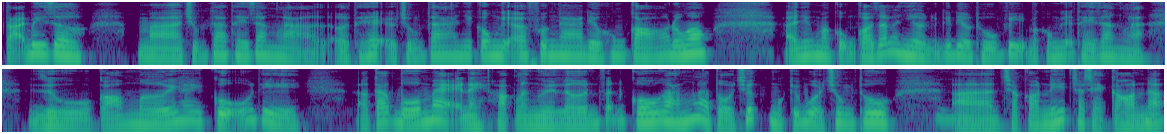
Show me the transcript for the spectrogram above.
tại bây giờ mà chúng ta thấy rằng là ở thế hệ của chúng ta như công nghĩa và phương nga đều không có đúng không? À, nhưng mà cũng có rất là nhiều những cái điều thú vị mà công nghĩa thấy rằng là dù có mới hay cũ thì các bố mẹ này hoặc là người lớn vẫn cố gắng là tổ chức một cái buổi trung thu à, cho con nít cho trẻ con đó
